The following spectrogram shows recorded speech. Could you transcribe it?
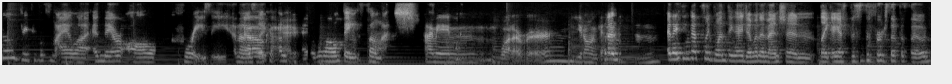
known three people from Iowa, and they are all crazy. And I was okay. like, okay, well, thanks so much. I mean, whatever. You don't get it. And I think that's like one thing I did want to mention. Like, I guess this is the first episode,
